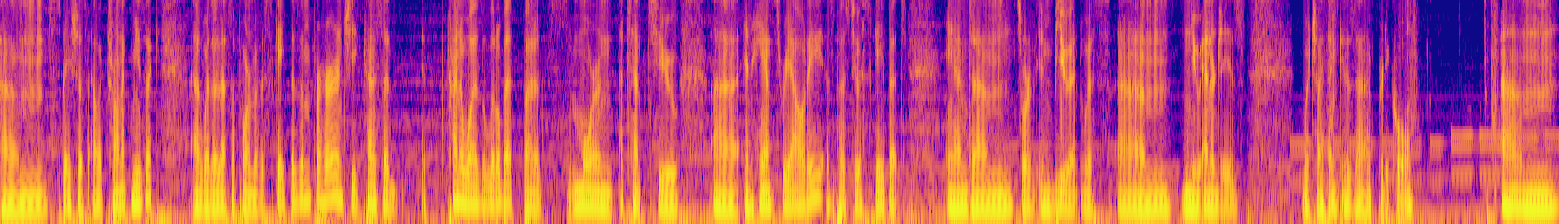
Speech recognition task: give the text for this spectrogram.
um, spacious electronic music. Uh, whether that's a form of escapism for her, and she kind of said kind of was a little bit, but it's more an attempt to uh, enhance reality as opposed to escape it and um, sort of imbue it with um, new energies, which I think is uh, pretty cool. Um,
